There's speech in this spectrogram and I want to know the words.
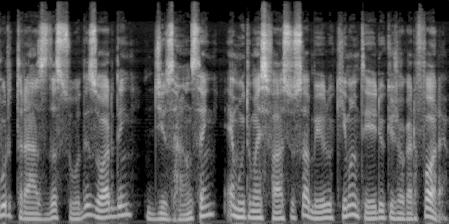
por trás da sua desordem, diz Hansen, é muito mais fácil saber o que manter e o que jogar fora.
